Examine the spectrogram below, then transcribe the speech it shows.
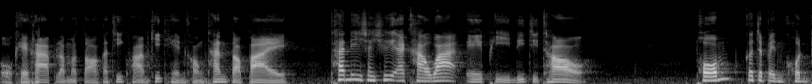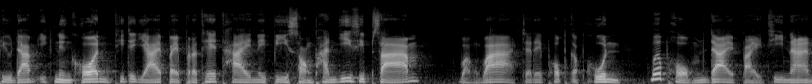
โอเคครับ เรามาต่อกันที่ความคิดเห็นของท่านต่อไป ท่านนี้ใช้ชื่อ Account ว่า AP Digital ผมก็จะเป็นคนผิวดำอีกหนึ่งคนที่จะย้ายไปประเทศไทยในปี 2023 หวังว่าจะได้พบกับคุณเมื่อผมได้ไปที่นั่น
